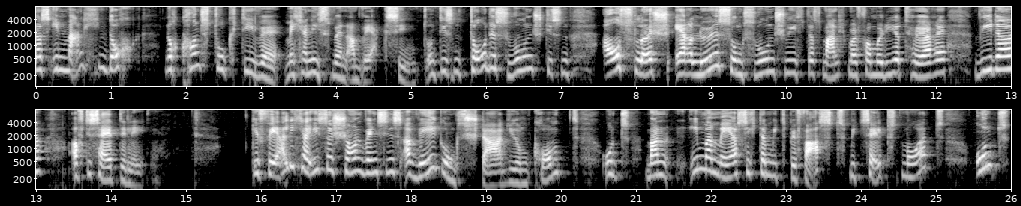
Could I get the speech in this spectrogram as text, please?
dass in manchen doch noch konstruktive Mechanismen am Werk sind und diesen Todeswunsch, diesen Auslösch, Erlösungswunsch, wie ich das manchmal formuliert höre, wieder auf die Seite legen. Gefährlicher ist es schon, wenn es ins Erwägungsstadium kommt und man immer mehr sich damit befasst, mit Selbstmord und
